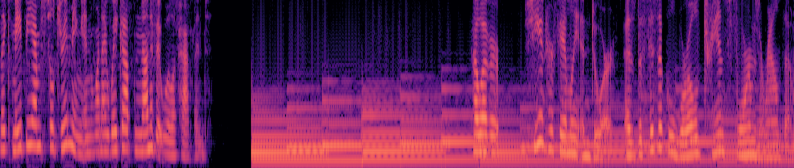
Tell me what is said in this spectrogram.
Like maybe I'm still dreaming, and when I wake up, none of it will have happened. However, she and her family endure as the physical world transforms around them.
